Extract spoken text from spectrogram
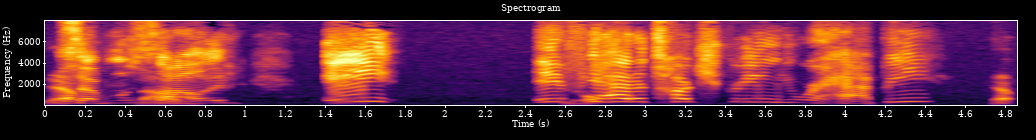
Yep. seven was solid. solid. Eight, if you had a touchscreen, you were happy. Yep.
